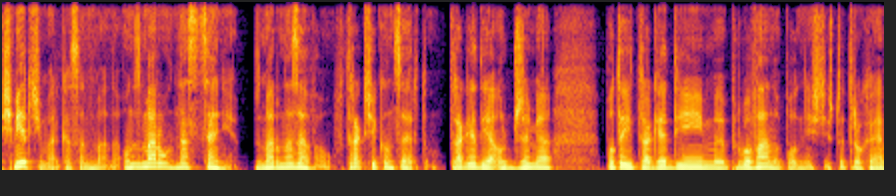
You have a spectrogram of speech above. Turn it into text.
śmierci Marka Sandmana, on zmarł na scenie, zmarł na zawał, w trakcie koncertu. Tragedia olbrzymia. Po tej tragedii próbowano podnieść jeszcze trochę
